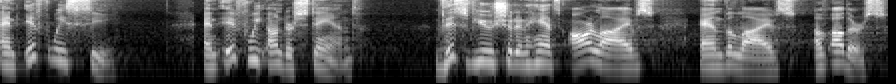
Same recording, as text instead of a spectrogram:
And if we see and if we understand, this view should enhance our lives and the lives of others.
